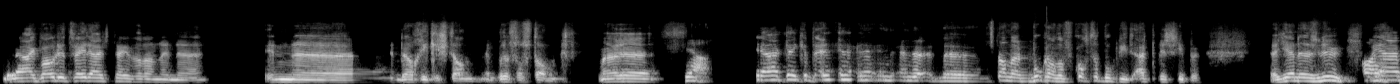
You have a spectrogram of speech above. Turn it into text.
Ja, ik woonde in 2007 dan in, uh, in, uh, in Belgiekistan, in Brusselstan. Maar ja. Ja, kijk, en, en, en de, de standaard boekhandel verkocht het boek niet, uit principe. Weet je, en dat is nu. Oh, ja.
